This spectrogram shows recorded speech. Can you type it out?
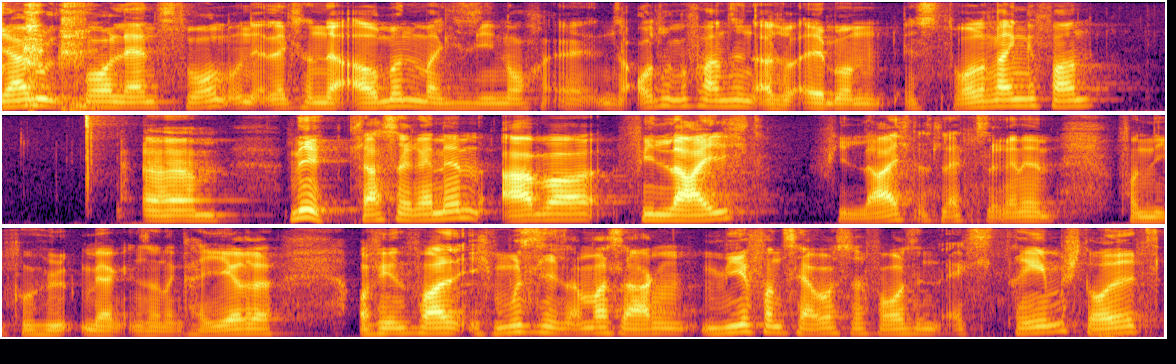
Ja. gut, vor Lance Stroll und Alexander Albon, weil die sich noch äh, ins Auto gefahren sind. Also Albon ist Stroll reingefahren. Ähm, nee, klasse Rennen, aber vielleicht, vielleicht das letzte Rennen von Nico Hülkenberg in seiner Karriere. Auf jeden Fall, ich muss es jetzt einfach sagen, wir von Servus TV sind extrem stolz,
